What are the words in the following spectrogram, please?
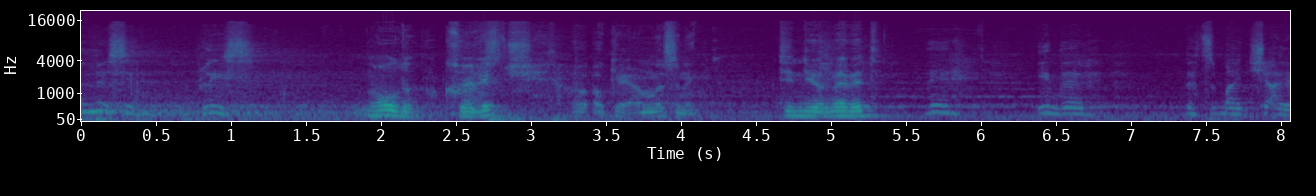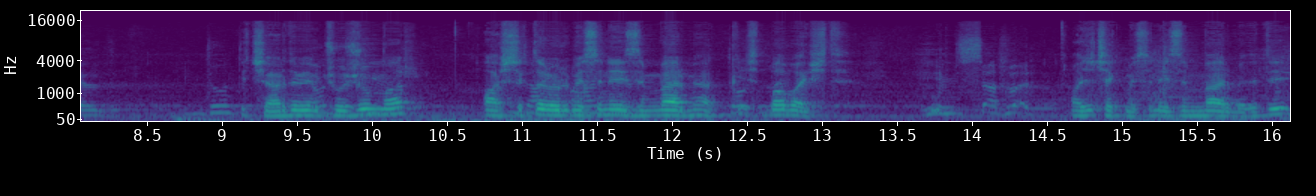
Listen, please. Ne oldu? Söyle. Shit. O- okay, I'm listening. Dinliyorum evet. There, in there. That's my child. Don't İçeride benim çocuğum var. Açlıktan ölmesine izin verme. Baba işte. Acı çekmesine izin verme dedi.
